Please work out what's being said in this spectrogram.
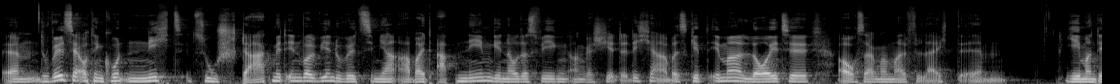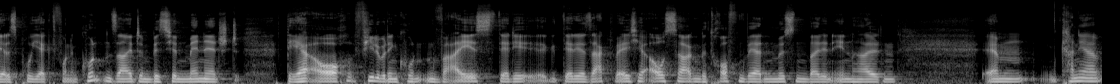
Ähm, du willst ja auch den Kunden nicht zu stark mit involvieren, du willst ihm ja Arbeit abnehmen, genau deswegen engagiert er dich ja, aber es gibt immer Leute, auch sagen wir mal vielleicht ähm, jemand, der das Projekt von der Kundenseite ein bisschen managt, der auch viel über den Kunden weiß, der dir, der dir sagt, welche Aussagen getroffen werden müssen bei den Inhalten. Ähm, kann ja,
